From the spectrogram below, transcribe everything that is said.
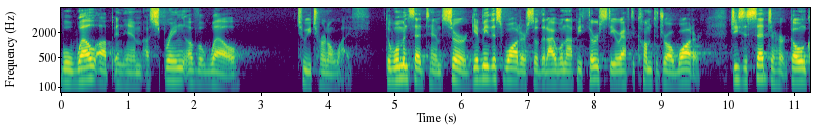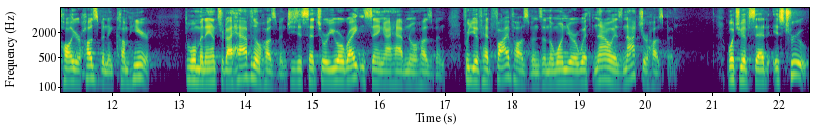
will well up in him a spring of a well to eternal life. The woman said to him, Sir, give me this water so that I will not be thirsty or have to come to draw water. Jesus said to her, Go and call your husband and come here. The woman answered, I have no husband. Jesus said to her, You are right in saying, I have no husband. For you have had five husbands, and the one you are with now is not your husband. What you have said is true.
